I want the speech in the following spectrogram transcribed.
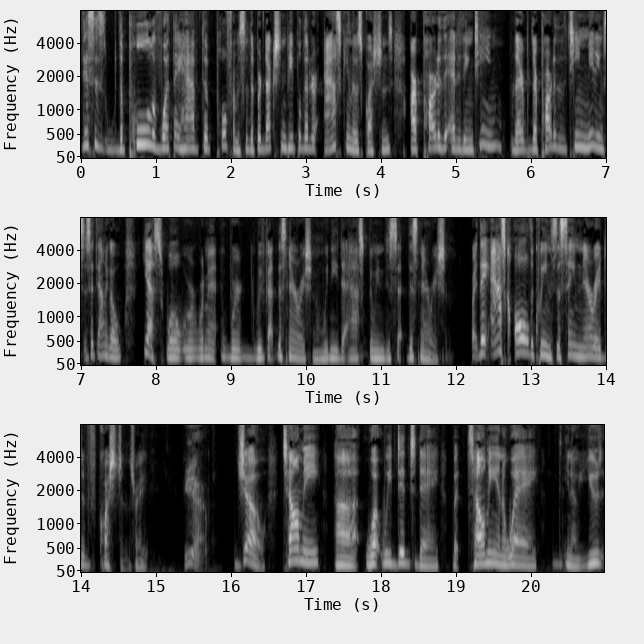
This is the pool of what they have to pull from. So the production people that are asking those questions are part of the editing team. They're they're part of the team meetings to sit down and go, yes, well, we're we're, gonna, we're we've got this narration. We need to ask. We need to set this narration. Right? They ask all the queens the same narrative questions. Right? Yeah. Joe, tell me uh, what we did today, but tell me in a way, you know, use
